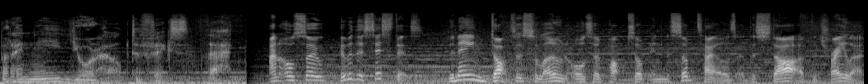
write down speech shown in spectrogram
But I need your help to fix that. And also, who are the sisters? The name Dr. Slone also pops up in the subtitles at the start of the trailer,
